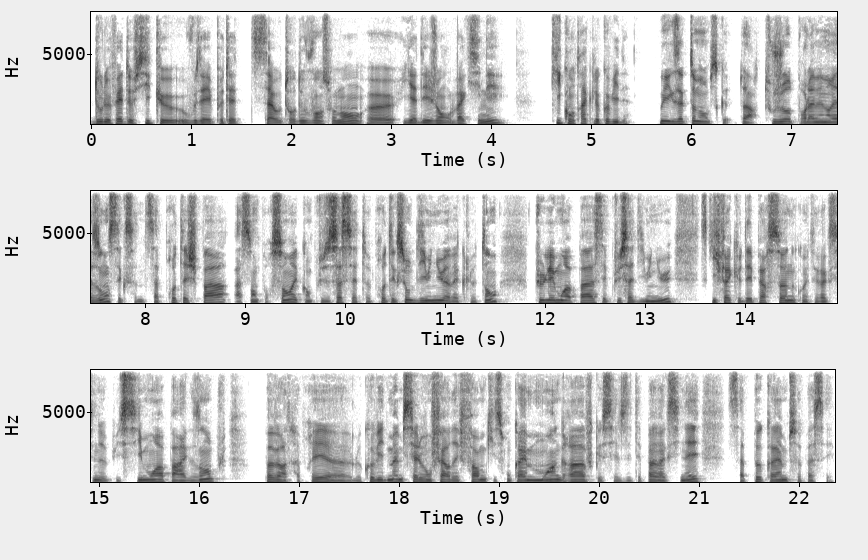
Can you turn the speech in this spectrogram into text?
D'où le fait aussi que vous avez peut-être ça autour de vous en ce moment, euh, il y a des gens vaccinés qui contractent le Covid. Oui, exactement, parce que alors, toujours pour la même raison, c'est que ça ne ça protège pas à 100% et qu'en plus de ça, cette protection diminue avec le temps. Plus les mois passent et plus ça diminue, ce qui fait que des personnes qui ont été vaccinées depuis six mois, par exemple, peuvent rattraper euh, le Covid, même si elles vont faire des formes qui seront quand même moins graves que si elles n'étaient pas vaccinées, ça peut quand même se passer.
